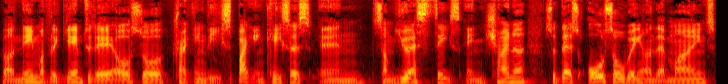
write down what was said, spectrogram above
well, name of the game today. Also tracking the spike in cases in some U.S. states and China. So that's also weighing on their minds.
